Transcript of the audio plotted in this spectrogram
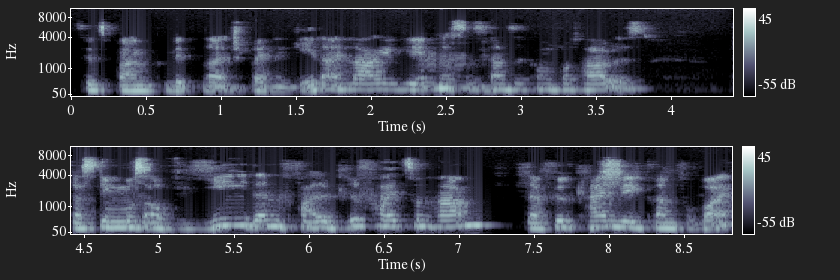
Sitzbank mit einer entsprechenden Geleinlage gehen, dass das Ganze komfortabel ist. Das Ding muss auf jeden Fall Griffheizung haben. Da führt kein Weg dran vorbei.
